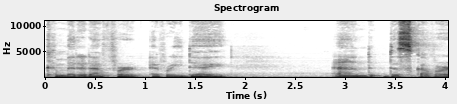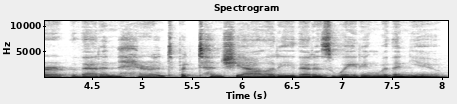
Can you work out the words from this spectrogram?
committed effort every day and discover that inherent potentiality that is waiting within you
